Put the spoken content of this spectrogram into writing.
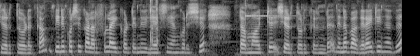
ചേർത്ത് കൊടുക്കാം. പിന്നെ കുറച്ച് കളർഫുൾ ആയിക്കോട്ടെ എന്ന് വിചാരിച്ച് ഞാൻ കുറച്ച് ടൊമാറ്റോ ചേർത്ത് കൊടുക്കുന്നുണ്ട് അതിന് പകരമായിട്ട് നിങ്ങൾക്ക്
